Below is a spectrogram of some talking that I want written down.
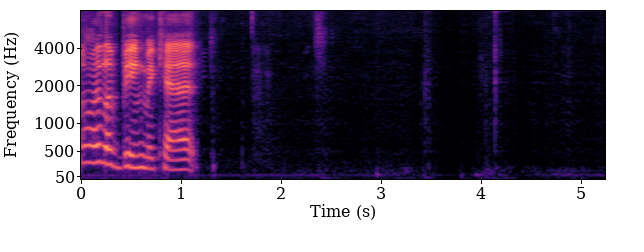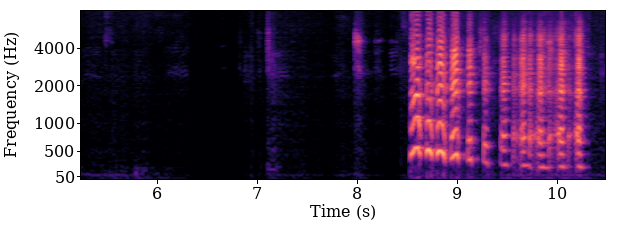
Oh, I love being Maquette.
